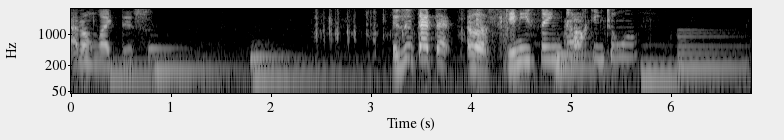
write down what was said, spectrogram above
I don't like this. Isn't that that uh, skinny thing talking to him?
